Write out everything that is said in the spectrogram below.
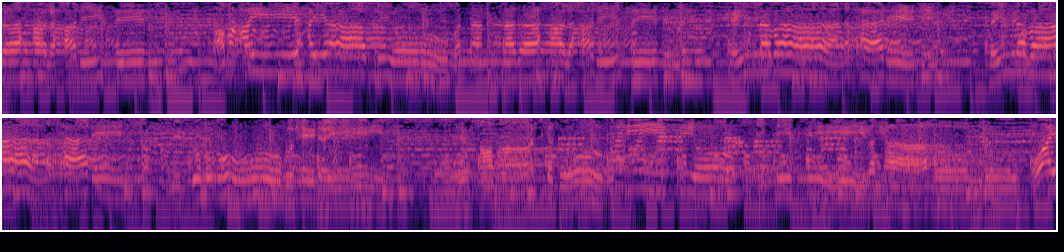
banaanada xalxaliiseen ama ay xayaabliyo banaanada xalxaliiseen kayn labaana xaadheen kayn labaana xaadheen mirguhu ugu xidhay uu xamaaska doogtiisiyo intiisiiba taalo way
